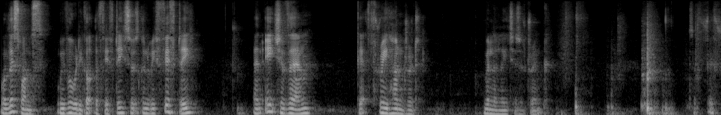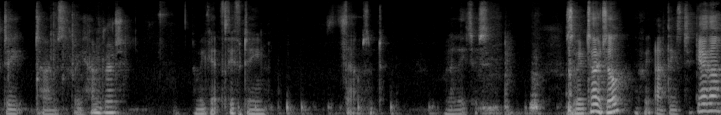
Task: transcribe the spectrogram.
well, this one's, we've already got the 50, so it's going to be 50, and each of them get 300 millilitres of drink. So 50 times 300 and we get 15,000 millilitres. So in total, if we add these together,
